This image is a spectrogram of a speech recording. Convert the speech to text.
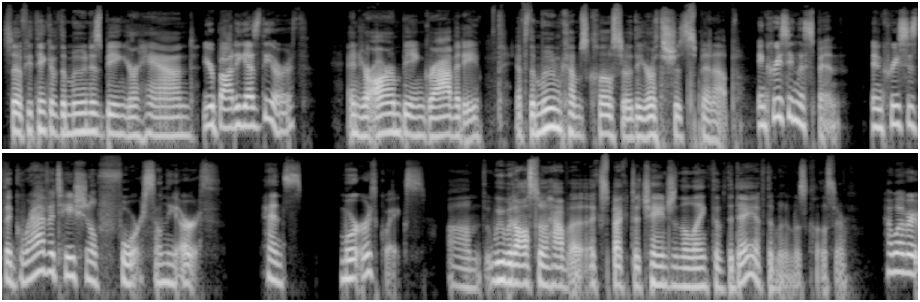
So if you think of the moon as being your hand, Your body as the earth, and your arm being gravity, if the moon comes closer, the Earth should spin up. increasing the spin increases the gravitational force on the earth, hence, more earthquakes. Um, we would also have a, expect a change in the length of the day if the moon was closer. However,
